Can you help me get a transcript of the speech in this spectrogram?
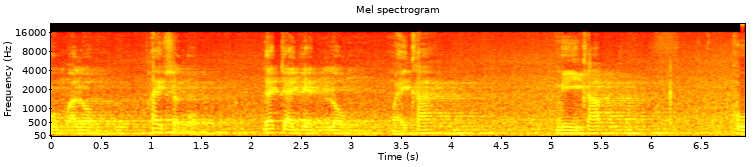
คุมอารมณ์ให้สงบ และใจเย็นลงไหมคะ มีครับครู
